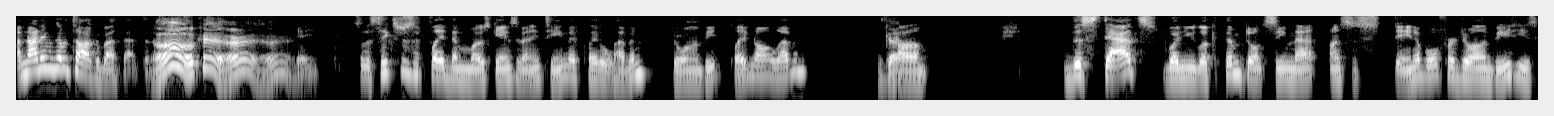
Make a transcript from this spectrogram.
I'm not even going to talk about that today. Oh, okay, all right, all right. Okay. So the Sixers have played the most games of any team. They've played 11. Joel Embiid played in all 11. Okay, Um, the stats, when you look at them, don't seem that unsustainable for Joel Embiid. He's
